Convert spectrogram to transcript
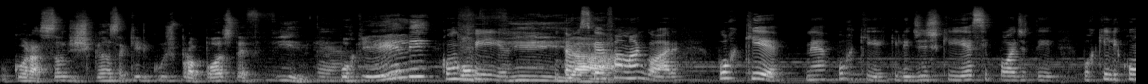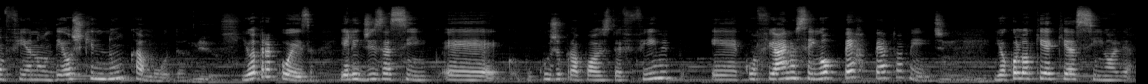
O coração descansa, aquele cujo propósito é firme, é. porque ele confia. confia. Então, isso que eu ia falar agora. Por quê? Né? Por quê que ele diz que esse pode ter? Porque ele confia num Deus que nunca muda. Isso. E outra coisa, ele diz assim, é, cujo propósito é firme, é, confiar no Senhor perpetuamente. Uhum. E eu coloquei aqui assim, olha,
